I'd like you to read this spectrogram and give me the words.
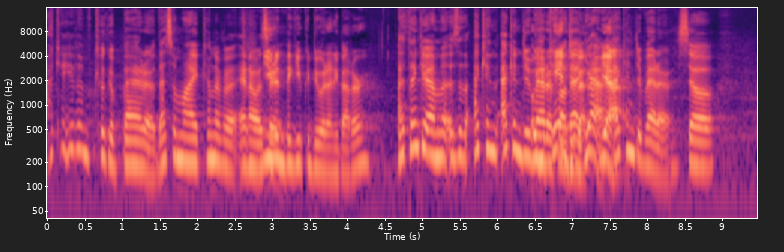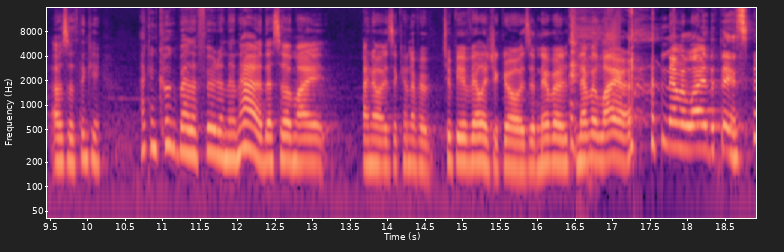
I can't even cook it better. That's my kind of a. And I was You like- didn't think you could do it any better? I think I'm, I can I can do Oh, you better can for do that. better. Yeah, Yeah. I can do better. So I was thinking, I can cook better food than that. That's uh, my. I know it's a kind of a to be a village girl is a never never liar, never lie the things.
